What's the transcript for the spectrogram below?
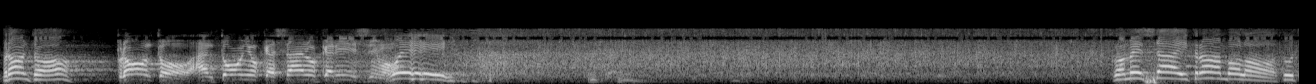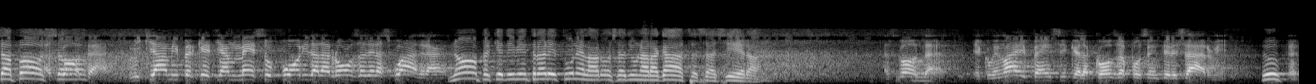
Pronto? Pronto, Antonio Cassano carissimo. Uè! Come stai, Trombolo? Tutto a posto? Ascolta, mi chiami perché ti hanno messo fuori dalla rosa della squadra? No, perché devi entrare tu nella rosa di una ragazza stasera. Ascolta, e come mai pensi che la cosa possa interessarmi? Uh, Eh,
